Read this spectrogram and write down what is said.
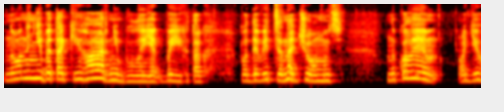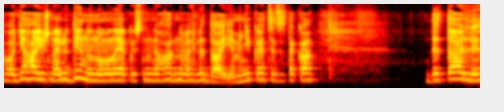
Ну, вони ніби такі гарні були, якби їх так подивитися на чомусь. Ну, коли одягаєш на людину, ну воно якось ну, негарно виглядає. Мені кажеться, це така деталь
